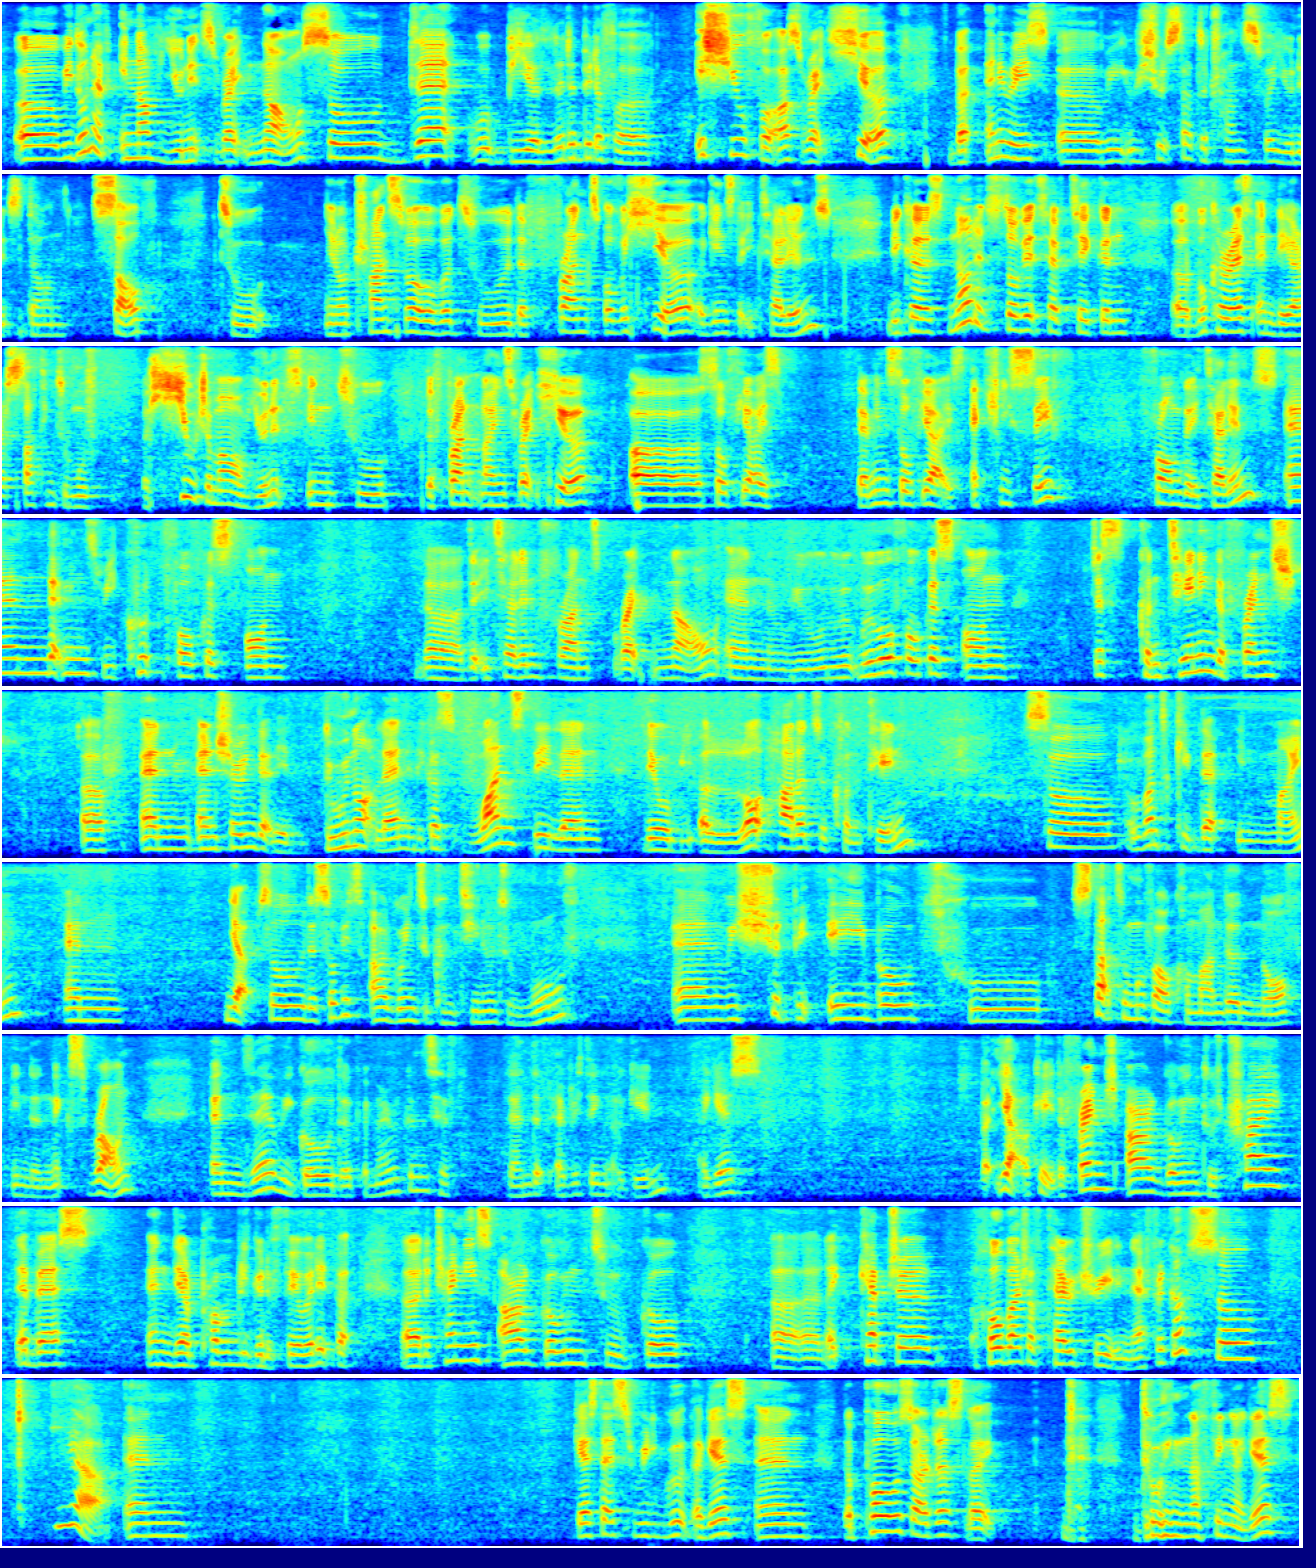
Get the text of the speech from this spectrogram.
uh, we don't have enough units right now. So that would be a little bit of a issue for us right here but anyways uh, we, we should start to transfer units down south to you know transfer over to the front over here against the Italians. Because now that Soviets have taken uh, Bucharest and they are starting to move a huge amount of units into the front lines right here uh, Sofia is that means Sofia is actually safe from the Italians. And that means we could focus on the, the Italian front right now. And we, we, we will focus on just containing the French uh, and ensuring that they do not land because once they land they will be a lot harder to contain. So we want to keep that in mind. And yeah so the Soviets are going to continue to move. And we should be able to start to move our commander north in the next round. And there we go. The Americans have landed everything again I guess but yeah okay the French are going to try their best and they're probably going to fail at it but uh, the Chinese are going to go uh, like capture a whole bunch of territory in Africa so yeah and guess that's really good I guess and the Poles are just like doing nothing I guess.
